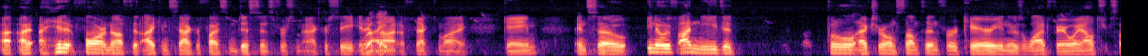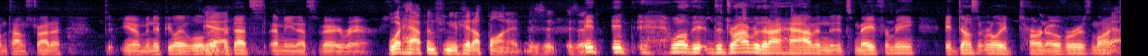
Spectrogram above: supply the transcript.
I, I- hit it far enough that I can sacrifice some distance for some accuracy and Right. it not affect my game. And so, you know, if I need to put a little extra on something for a carry and there's a wide fairway, I'll tr- sometimes try to, you know, manipulate a little Yeah. bit. But that's, I mean, that's very rare. What happens when you hit up on it? Is it is it, It, it, well, the, the driver that I have and it's made for me, it doesn't really turn over as much. Yeah.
